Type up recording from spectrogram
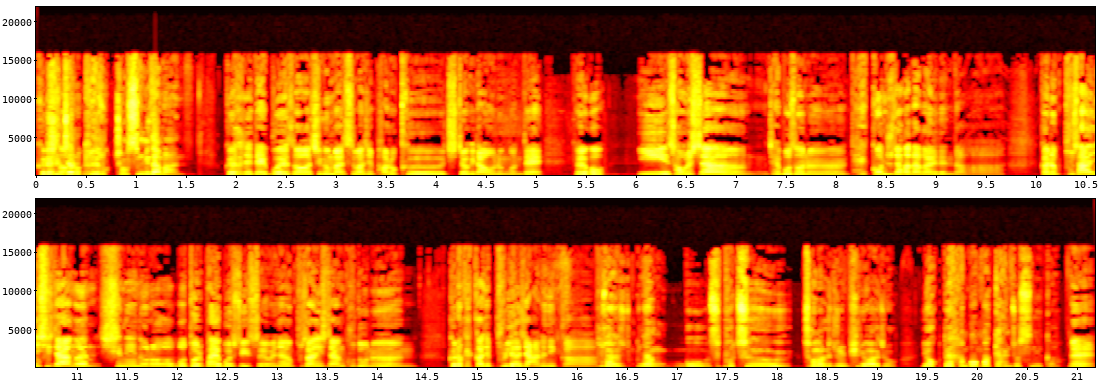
그래서 실제로 예. 계속 졌습니다만. 그래서 이제 내부에서 지금 말씀하신 바로 그 지적이 나오는 건데 결국 이 서울시장 재보선은 대권 주자가 나가야 된다. 그러니까는 부산시장은 신인으로 뭐 돌파해 볼 수 있어요. 왜냐하면 부산시장 구도는 그렇게까지 불리하지 않으니까. 부산 그냥 뭐 스포츠 저널리즘이 필요하죠. 역대 한 번밖에 안 졌으니까. 네.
